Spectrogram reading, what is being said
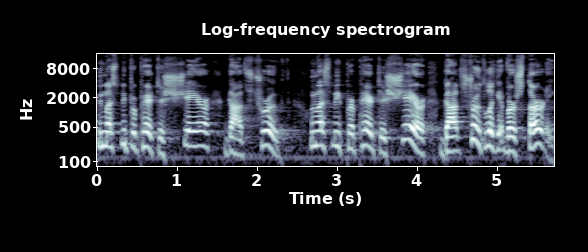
we must be prepared to share God's truth. We must be prepared to share God's truth. Look at verse 30.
